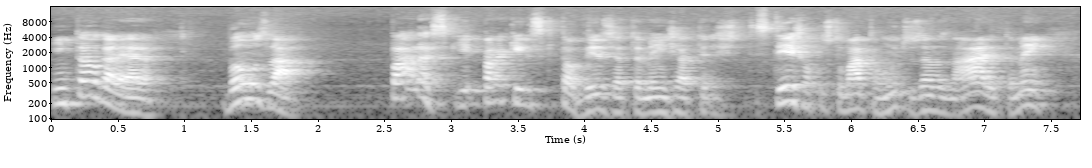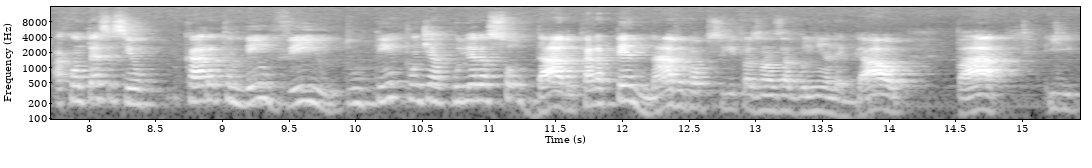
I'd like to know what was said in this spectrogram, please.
Então, galera, vamos lá. Para, para aqueles que talvez já também já estejam acostumados há muitos anos na área também, acontece assim, o cara também veio de um tempo onde a agulha era soldado, o cara penava para conseguir fazer umas agulhinhas legal, pá, e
